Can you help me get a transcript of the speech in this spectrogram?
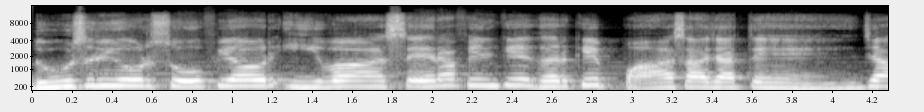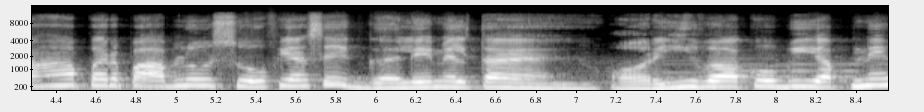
दूसरी ओर सोफिया और ईवा सेराफिन के घर के पास आ जाते हैं, जहाँ पर पाब्लो सोफिया से गले मिलता है और ईवा को भी अपने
